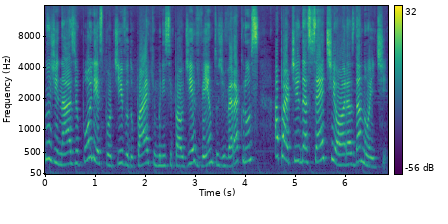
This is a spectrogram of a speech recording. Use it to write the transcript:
no ginásio poliesportivo do Parque Municipal de Eventos de Veracruz, a partir das 7 horas da noite.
